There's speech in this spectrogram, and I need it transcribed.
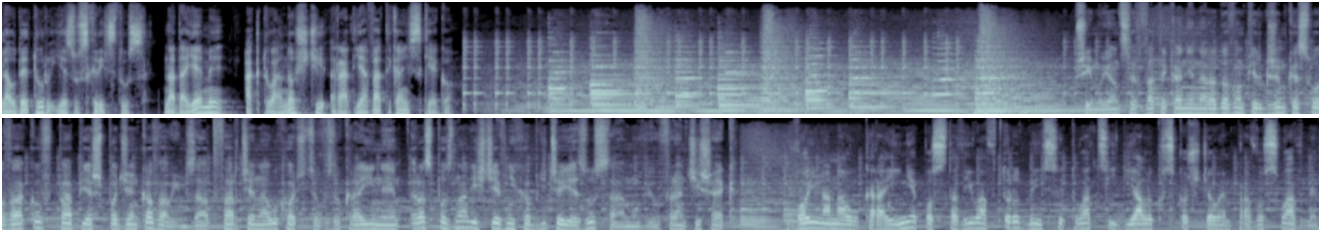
Laudetur Jezus Chrystus. Nadajemy aktualności Radia Watykańskiego. Przyjmujący w Watykanie Narodową Pielgrzymkę Słowaków, papież podziękował im za otwarcie na uchodźców z Ukrainy. Rozpoznaliście w nich oblicze Jezusa, mówił Franciszek. Wojna na Ukrainie postawiła w trudnej sytuacji dialog z Kościołem prawosławnym,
